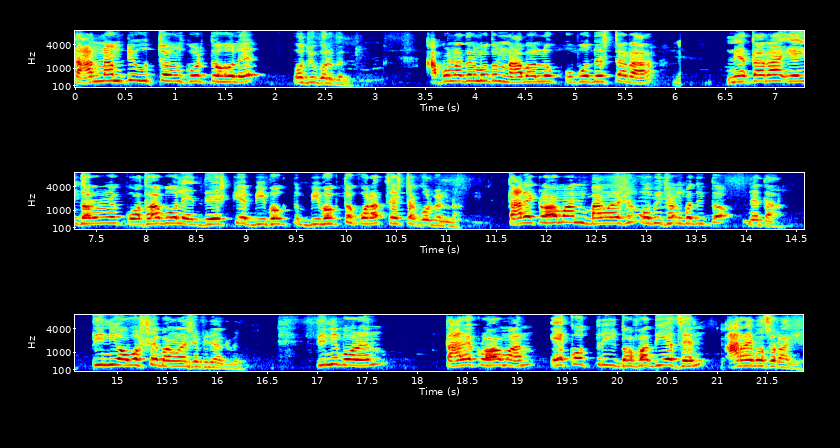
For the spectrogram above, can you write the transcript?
তার নামটি উচ্চারণ করতে হলে অজু করবেন। আপনাদের মতো নাবালক উপদেষ্টারা, নেতারা এই ধরনের কথা বলে দেশকে বিভক্ত বিভক্ত করার চেষ্টা করবেন না। তারেক রহমান বাংলাদেশের অবিসংবাদিত নেতা। তিনি অবশ্যই বাংলাদেশে ফিরে আসবেন। তিনি বলেন, তারেক রহমান একত্রিশ দফা দিয়েছেন আড়াই বছর আগে।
